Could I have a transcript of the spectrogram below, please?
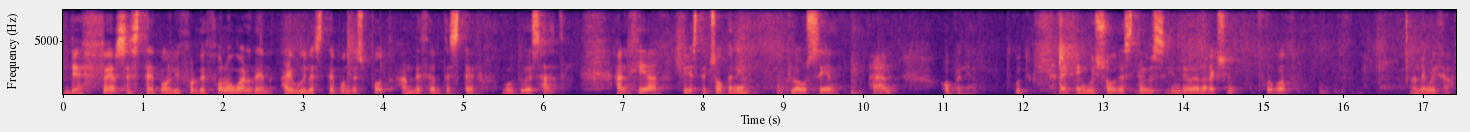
the first step only for the follower, then I will step on the spot and the third step go to the side and here three steps opening closing and opening. Good. I think we show the steps in the other direction for both. And then we have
